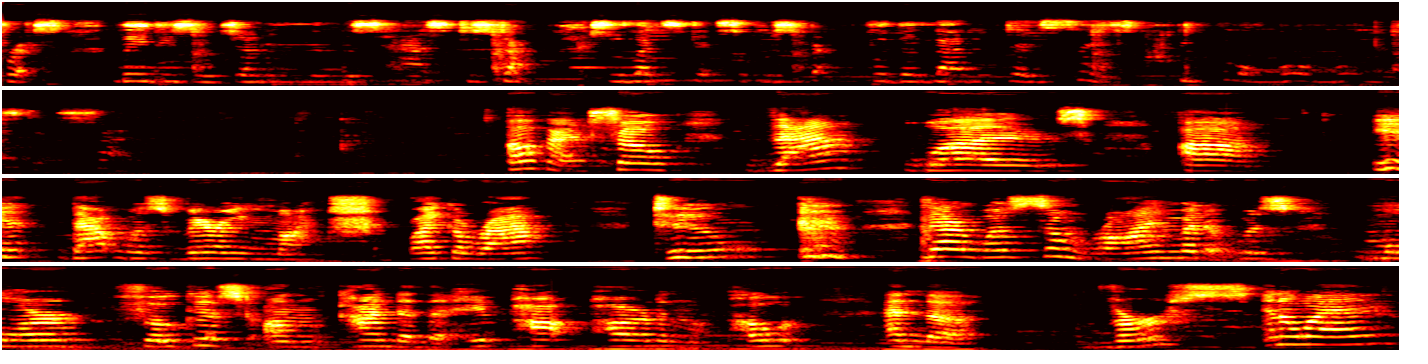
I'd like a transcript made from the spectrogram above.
press. Ladies and gentlemen, this has to stop. So let's get some respect for the Latter Day Saints before more Mormons get shot. Okay, so that was uh it that was very much like a rap too. there was some rhyme, but it was more focused on kind of the hip hop part and the poet and the verse in a way.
